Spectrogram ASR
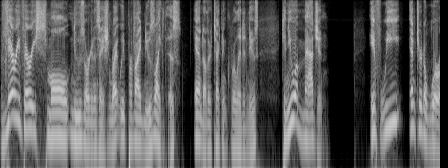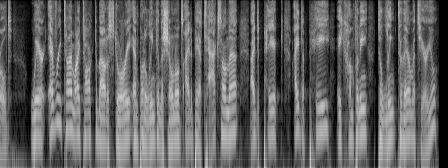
very, very small news organization, right? We provide news like this and other technical related news. Can you imagine if we entered a world where every time I talked about a story and put a link in the show notes, I had to pay a tax on that. I had to pay a, I had to pay a company to link to their material.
